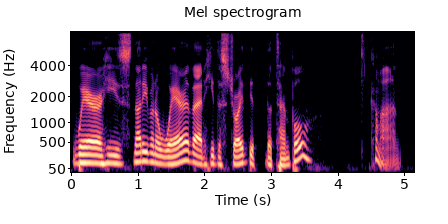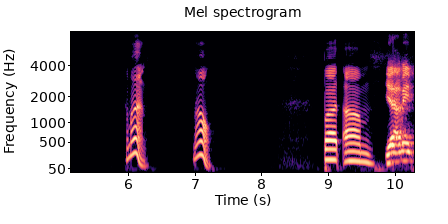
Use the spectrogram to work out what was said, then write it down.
where he's not even aware that he destroyed the the temple. Come on, come on, no. But um, Yeah, I mean,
